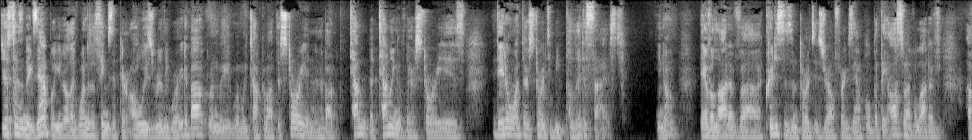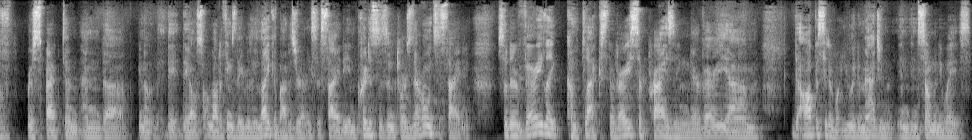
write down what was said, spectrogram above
Just as an example, you know, like one of the things that they're always really worried about when we when we talk about the story and, and about tell, the telling of their story is they don't want their story to be politicized. You know, they have a lot of uh, criticism towards Israel, for example, but they also have a lot of of respect and and uh, you know they they also a lot of things they really like about Israeli society and criticism towards their own society. So they're very like complex. They're very surprising. They're very um, the opposite of what you would imagine in in so many ways.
